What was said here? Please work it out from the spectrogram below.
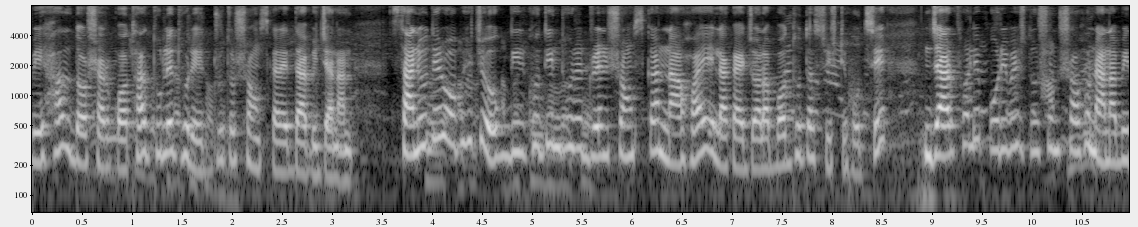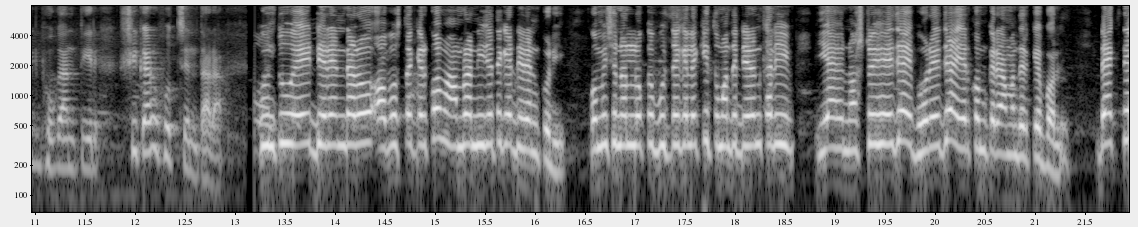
বেহাল দশার কথা তুলে ধরে দ্রুত সংস্কারের দাবি জানান। স্থানীয়দের অভিযোগ, দীর্ঘদিন ধরে ড্রেন সংস্কার না হয় এলাকায় জলাবদ্ধতা সৃষ্টি হচ্ছে, যার ফলে পরিবেশ দূষণ সহ নানাবিধ ভোগান্তির শিকার হচ্ছেন তারা। কিন্তু এই ড্রেনটারও অবস্থা কীরকম? আমরা নিজে থেকে ড্রেন করি। কমিশনার লোককে বলতে গেলে কি তোমাদের ড্রেন খালি ইয়া নষ্ট হয়ে যায়, ভরে যায়, এরকম করে আমাদেরকে বলে। দেখতে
